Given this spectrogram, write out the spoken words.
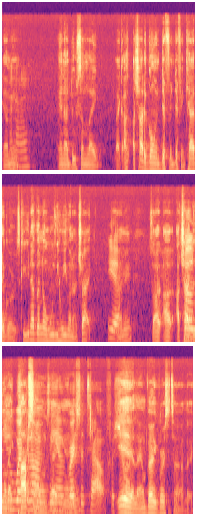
You know what I mean? Mhm. And I do some like like I, I try to go in different different categories because you never know who's who you're gonna attract. You know Yeah. what I mean? So I I, I try so doing like pop on songs, being like you know I mean? versatile for sure. Yeah, like I'm very versatile. Like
